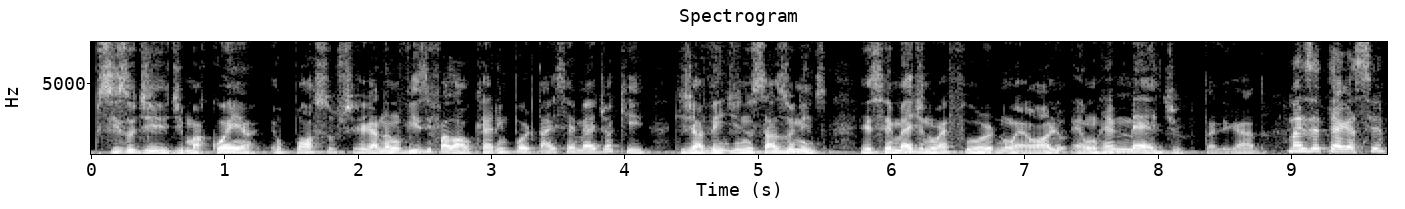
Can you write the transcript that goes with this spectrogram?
preciso de, de maconha, eu posso chegar na Anvisa e falar, eu quero importar esse remédio aqui, que já vende nos Estados Unidos. Esse remédio não é flor, não é óleo, é um remédio, tá ligado? Mas é THC?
